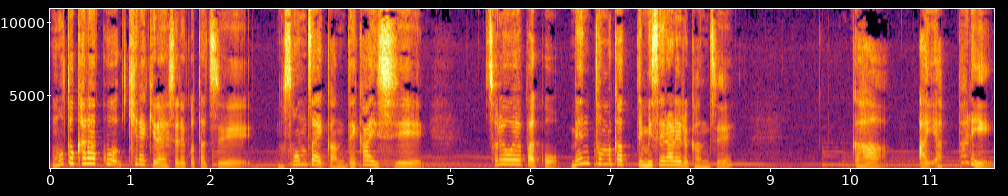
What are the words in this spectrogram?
元からこうキラキラしてる子たちの存在感でかいしそれをやっぱりこう面と向かって見せられる感じがあやっぱり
